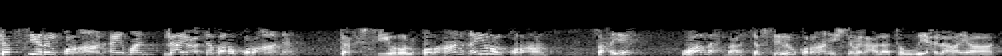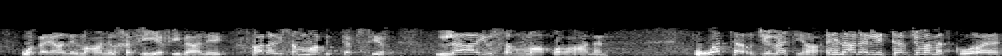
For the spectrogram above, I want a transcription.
تفسير القرآن أيضا لا يعتبر قرآنا. تفسير القرآن غير القرآن. صحيح؟ واضح بعد. تفسير القرآن يشتمل على توضيح الآيات وبيان المعاني الخفية في ذلك. هذا يسمى بالتفسير. لا يسمى قرآنا. وترجمتها. هنا أنا اللي الترجمة مذكورة.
